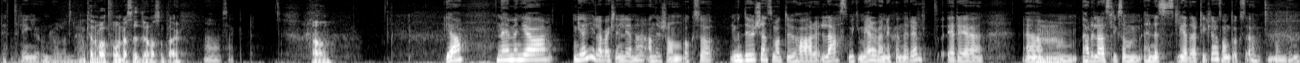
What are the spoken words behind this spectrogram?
lättillgänglig och underhållande. Men Kan det vara 200 sidor eller något sånt där? Ja, säkert. Ja. Ja, nej men jag, jag gillar verkligen Lena Andersson också. Men du känns som att du har läst mycket mer av henne generellt. Är det, ehm, Mm. Har du läst liksom hennes ledarartiklar och sånt också? Någonting?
